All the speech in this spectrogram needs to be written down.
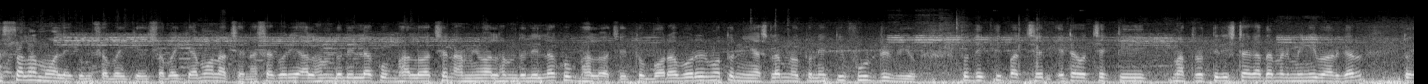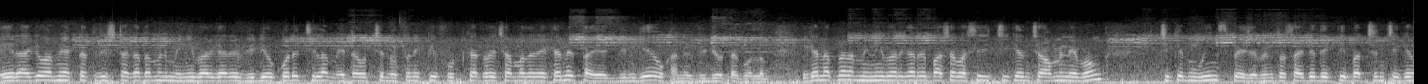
আসসালামু আলাইকুম সবাইকে। সবাই কেমন আছেন? আশা করি আলহামদুলিল্লাহ খুব ভালো আছেন। আমিও আলহামদুলিল্লাহ খুব ভালো আছি। তো বরাবরের মতো নিয়ে আসলাম নতুন একটি ফুড রিভিউ তো দেখতেই পাচ্ছেন, এটা হচ্ছে একটি মাত্র তিরিশ টাকা দামের মিনি বার্গার তো এর আগেও আমি একটা তিরিশ টাকা দামের মিনি বার্গারের ভিডিও করেছিলাম। এটা হচ্ছে নতুন একটি ফুডকার্ট হয়েছে আমাদের এখানে। তাই একদিন গিয়ে ওখানে ভিডিওটা করলাম। এখানে আপনারা মিনি বার্গারের পাশাপাশি চিকেন চাউমিন এবং চিকেন উইংস পেয়ে যাবেন। তো সাইডে দেখতেই পাচ্ছেন চিকেন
